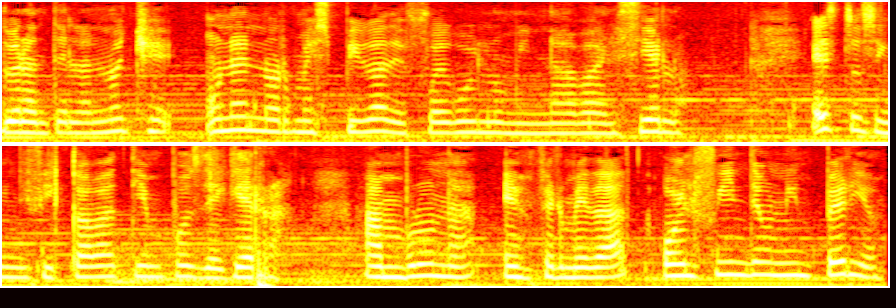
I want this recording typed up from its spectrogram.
Durante la noche, una enorme espiga de fuego iluminaba el cielo. Esto significaba tiempos de guerra, hambruna, enfermedad o el fin de un imperio.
